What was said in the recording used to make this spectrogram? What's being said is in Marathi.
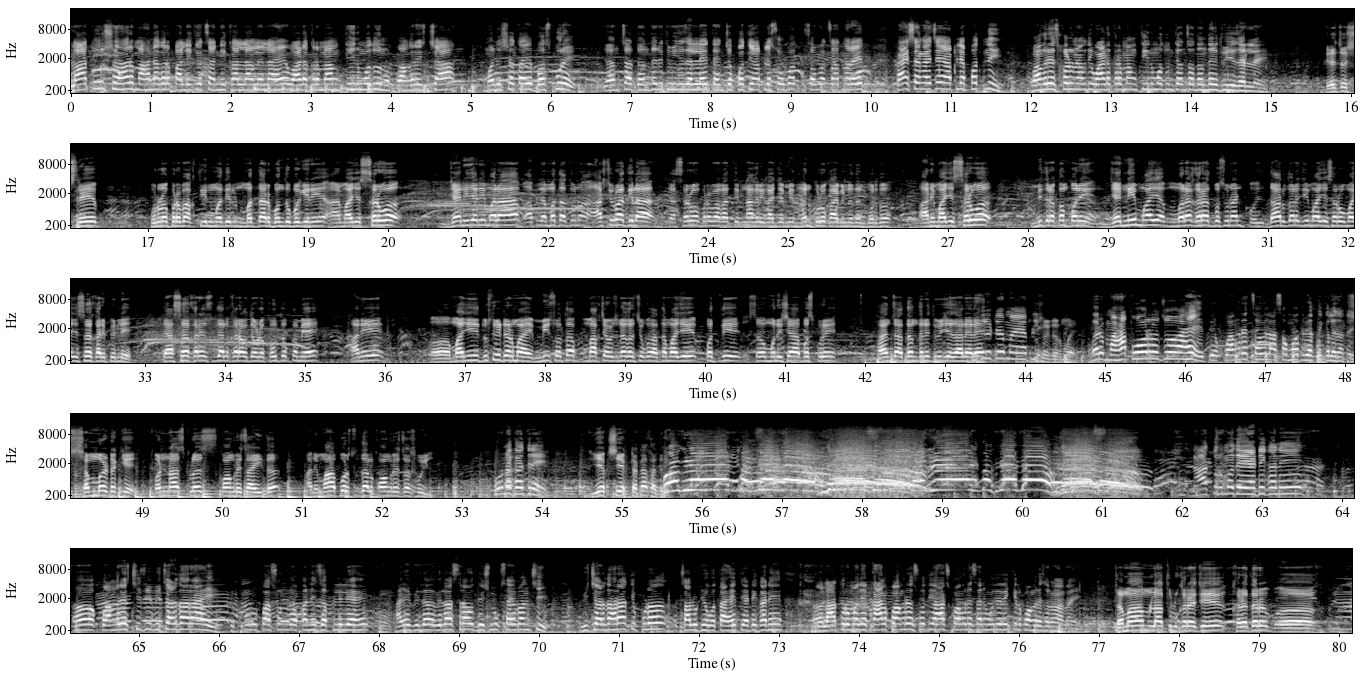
लातूर शहर महानगरपालिकेचा निकाल लागलेला आहे. वार्ड क्रमांक तीनमधून काँग्रेसच्या मनीषाताई बसपुरे यांचा दणदणीत विजय झालेला आहे. त्यांचे पती आपल्यासोबत संवाद साधणार आहेत. काय सांगायचं आहे? आपल्या पत्नी काँग्रेसकडून अगदी वार्ड क्रमांक तीनमधून त्यांचा दणदणीत विजय झालेला आहे. याचं श्रेय पूर्ण प्रभाग तीनमधील मतदार बंधू भगिनी आणि माझे सर्व ज्यांनी ज्यांनी मला आपल्या मतातून आशीर्वाद दिला त्या सर्व प्रभागातील नागरिकांचे मी मनपूर्वक अभिनंदन करतो. आणि माझे सर्व मित्र कंपनी ज्यांनी माझ्या मला घरात बसून आणि दारोदार जी माझे सर्व माझे सहकारी फिरले त्या सहकार्यसुद्धा करावं तेवढं कौतुक कमी आहे. आणि माझी दुसरी टर्म आहे मी स्वतः मागच्या वेळेस नगरसेवक होतो. आता माझी पत्नी सौ मनीषा बसपुरे ह्यांचा दणदणीत विजय झालेला दुसरी आहे टर्म आहे आपली. दुसरी टर्म आहे. बरं महापौर जो आहे ते काँग्रेसचा होईल असं मत व्यक्त केलं जातं शंभर टक्के पन्नास प्लस काँग्रेस आहे इथं आणि महापौर सुद्धा काँग्रेसचाच होईल. पूर्ण खात्री एकशे एक टक्का खात्री लातूरमध्ये या ठिकाणी अ, काँग्रेसची जी विचारधारा आहे ती पूर्वपासून लोकांनी जपलेली आहे. आणि विला विलासराव देशमुख साहेबांची विचारधारा ती पुढं चालू ठेवत आहेत. या ठिकाणी अ, लातूरमध्ये काल काँग्रेस होती आज काँग्रेस आणि उद्या देखील काँग्रेस राहणार आहे. तमाम लातूरकरांचे खरं तर अ,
